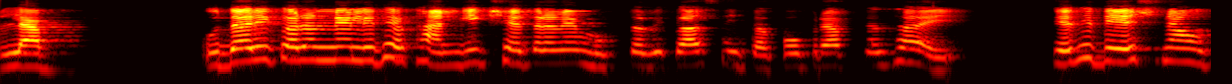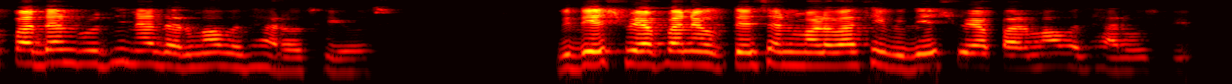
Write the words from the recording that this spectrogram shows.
લાભ. ઉદારીકરણને લીધે ખાનગી ક્ષેત્રને મુક્ત વિકાસની તકો પ્રાપ્ત થઈ. જેથી દેશના ઉત્પાદન વૃદ્ધિના દરમાં વધારો થયો છે. વિદેશ વ્યાપારને ઉત્તેજન મળવાથી વિદેશ વ્યાપારમાં વધારો થયો.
